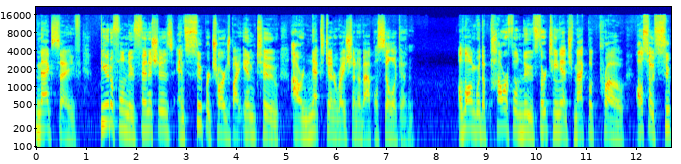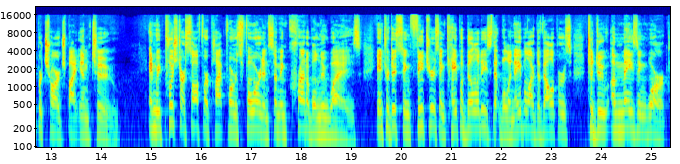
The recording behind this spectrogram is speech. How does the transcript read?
MagSafe, beautiful new finishes, and supercharged by M2, our next generation of Apple Silicon. Along with a powerful new 13 inch MacBook Pro, also supercharged by M2. And we pushed our software platforms forward in some incredible new ways, introducing features and capabilities that will enable our developers to do amazing work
